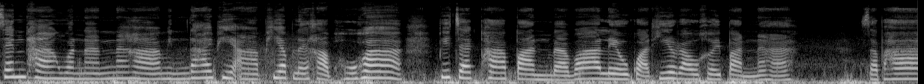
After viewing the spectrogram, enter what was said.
เส้นทางวันนั้นนะคะ มินได้ PR เพียบเลยค่ะ เพราะว่าพี่แจ็คพาปั่นแบบว่าเร็วกว่าที่เราเคยปั่นนะคะ สภา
